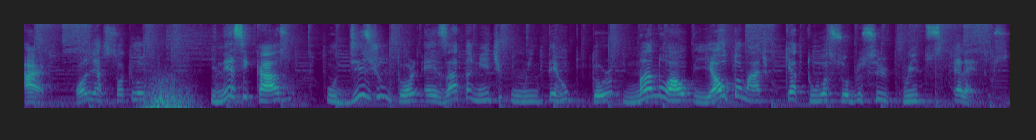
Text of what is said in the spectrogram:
ar. Olha só que loucura. E nesse caso, o disjuntor é exatamente um interruptor manual e automático que atua sobre os circuitos elétricos.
